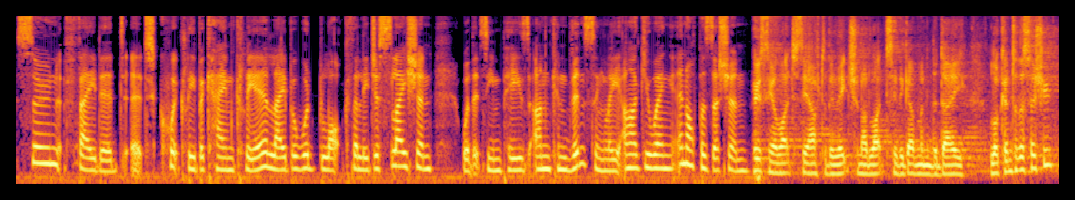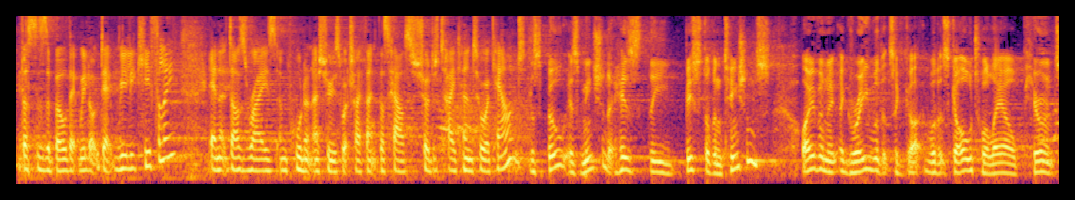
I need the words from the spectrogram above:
soon faded. It quickly became clear Labour would block the legislation, with its MPs unconvincingly arguing in opposition. Personally, I'd like to see after the election, I'd like to see the government of the day look into this issue. This is a bill that we looked at really carefully, and it does raise important issues which I think this House should take into account. This bill, as mentioned, it has the best of intentions. I even agree with its, with its goal to allow parents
